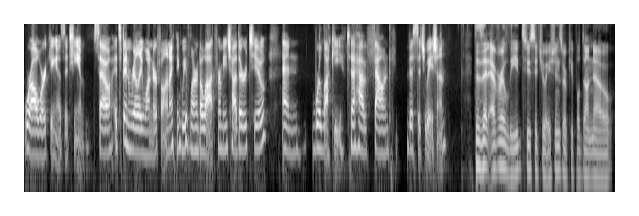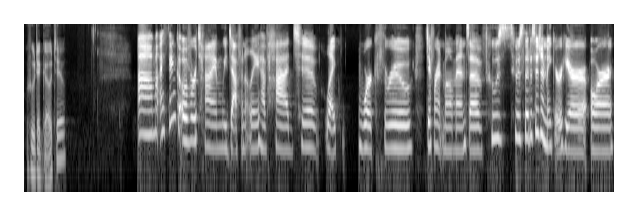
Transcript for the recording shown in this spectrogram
we're all working as a team. So it's been really wonderful and I think we've learned a lot from each other too and we're lucky to have found this situation. Does it ever lead to situations where people don't know who to go to? Um, I think over time we definitely have had to like work through different moments of who's who's the decision maker here or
